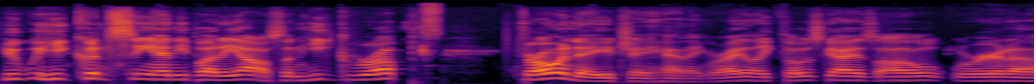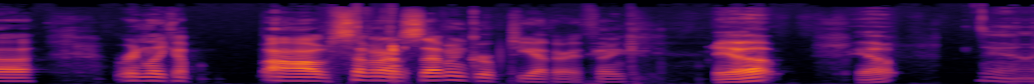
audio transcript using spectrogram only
he he couldn't see anybody else, and he grew up throwing to AJ Henning, right? Like those guys all were in a were in like a uh, seven on seven group together, I think. Yep. Yep. Yeah.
